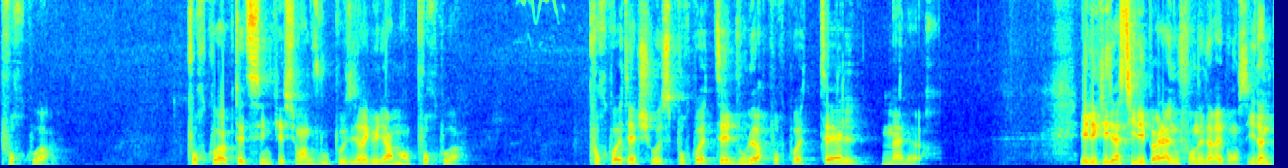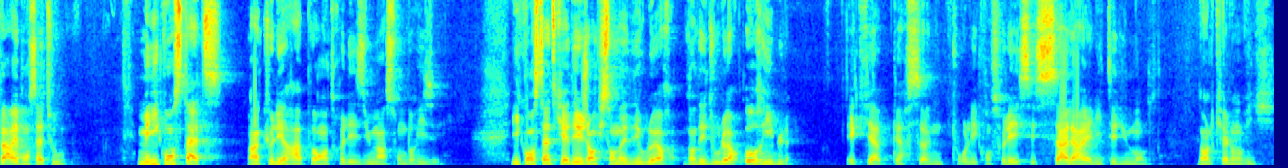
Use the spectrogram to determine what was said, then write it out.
Pourquoi? Pourquoi Peut-être c'est une question que vous vous posez régulièrement. Pourquoi Pourquoi telle chose Pourquoi telle douleur Pourquoi tel malheur Et l'Ecclésiaste, il n'est pas là à nous fournir des réponses. Il ne donne pas réponse à tout. Mais il constate Hein, que les rapports entre les humains sont brisés. Il constate qu'il y a des gens qui sont dans des douleurs, horribles et qu'il n'y a personne pour les consoler. C'est ça la réalité du monde dans lequel on vit.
